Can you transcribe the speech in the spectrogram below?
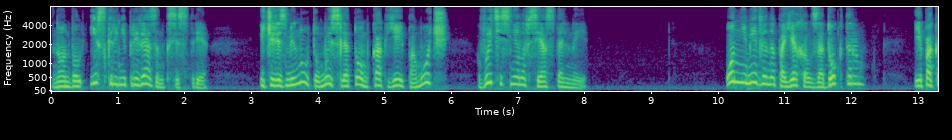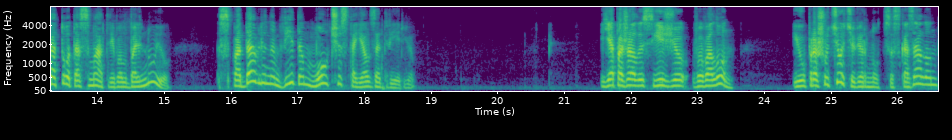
Но он был искренне привязан к сестре, и через минуту мысль о том, как ей помочь, вытеснила все остальные. Он немедленно поехал за доктором, и пока тот осматривал больную, с подавленным видом молча стоял за дверью. «Я, пожалуй, съезжу в Авалон и упрошу тетю вернуться», — сказал он,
